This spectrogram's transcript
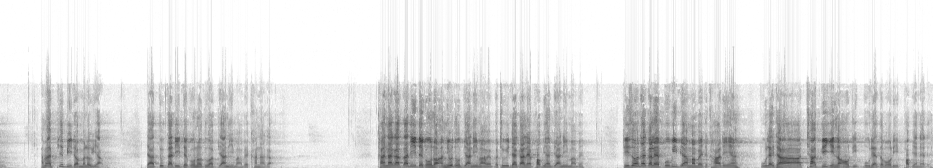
ဘူးအမှတ်ပြစ်ပြီးတော့မလှုပ်ရဘူးဒါသူတတ္တိတကုံတော့သူကပြနေမှာပဲခန္ဓာကခန္ဓာကတတ္တိတကုံတော့အမျိုးစုံပြနေမှာပဲပထဝီဓာတ်ကလည်းဖောက်ပြန်ပြနေမှာပဲဒီဇောဓာတ်ကလည်းပူပြီးပြမှာပဲတခါတည်းရန်ပူလိုက်တာထပြည့်ကျင်လောက်အောင်တိပူတဲ့သဘောတွေဖောက်ပြန်တတ်တယ်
